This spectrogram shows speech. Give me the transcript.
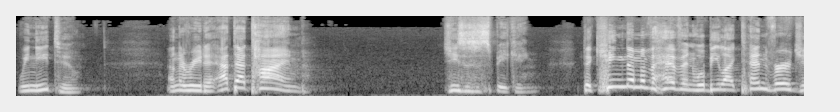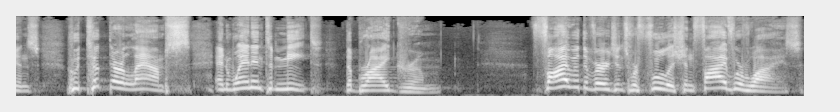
We need to. I'm going to read it. At that time, Jesus is speaking. The kingdom of heaven will be like ten virgins who took their lamps and went in to meet the bridegroom. Five of the virgins were foolish and five were wise.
